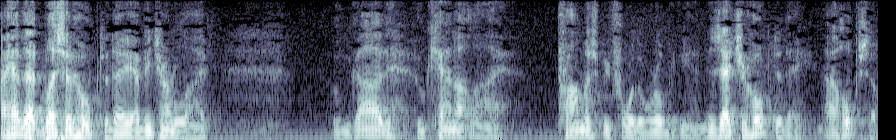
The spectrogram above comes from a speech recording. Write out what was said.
I have that blessed hope today of eternal life. Whom God, who cannot lie, promised before the world began. Is that your hope today? I hope so.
